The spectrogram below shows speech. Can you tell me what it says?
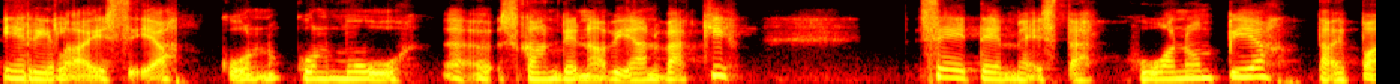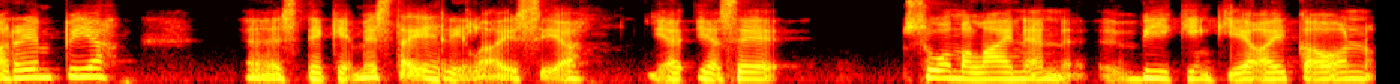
erilaisia kuin, kuin muu Skandinavian väki. Se ei tee meistä huonompia tai parempia, se tekee meistä erilaisia. Ja, ja se suomalainen viikinkiaika on,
